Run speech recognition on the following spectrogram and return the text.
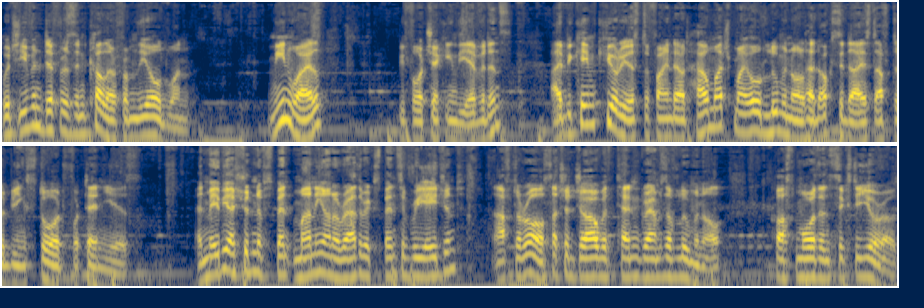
which even differs in color from the old one. Meanwhile, before checking the evidence, I became curious to find out how much my old luminol had oxidized after being stored for 10 years. And maybe I shouldn't have spent money on a rather expensive reagent? After all, such a jar with 10 grams of luminol cost more than 60 euros.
